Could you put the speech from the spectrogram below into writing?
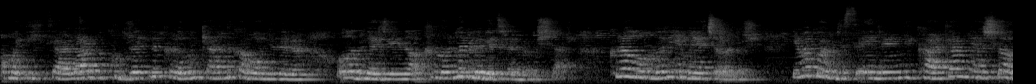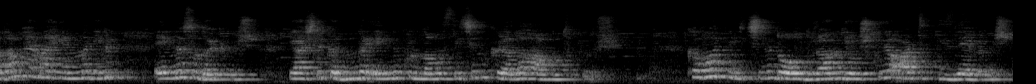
Ama ihtiyarlar bu kudretli kralın kendi kavanileri olabileceğini akıllarına bile getirememişler. Kral onları yemeğe çağırmış. Yemek öncesi ellerini yıkarken yaşlı adam hemen yanına gelip eline su dökmüş. Yaşlı kadın da elini kurulaması için krala havlu tutmuş. Kavanın içini dolduran coşkuyu artık gizleyememiş.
